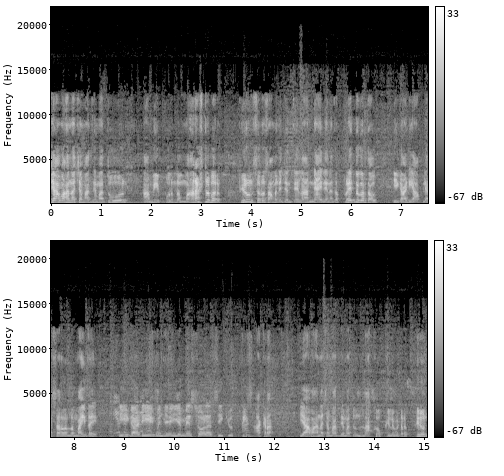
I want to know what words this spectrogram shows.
ज्या वाहनाच्या माध्यमातून आम्ही पूर्ण महाराष्ट्रभर फिरून सर्वसामान्य जनतेला न्याय देण्याचा प्रयत्न करत आहोत ही गाडी आपल्या सर्वांना माहीत आहे. ही गाडी म्हणजे एम एस सोळा सी क्यू तीस अकरा या वाहनाच्या माध्यमातून लाखो किलोमीटर फिरून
